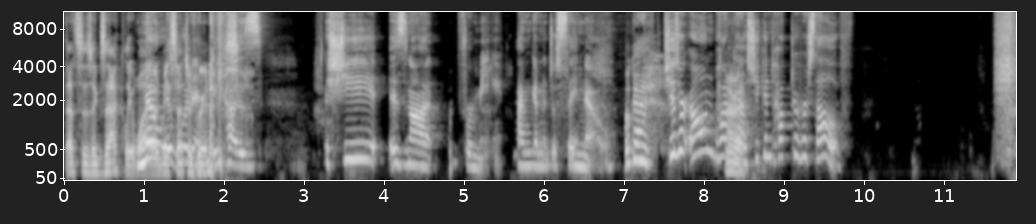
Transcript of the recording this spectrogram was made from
that's is exactly why no, it'd be it such a great episode. because she is not for me. I'm gonna just say no. Okay. She has her own podcast. right. She can talk to herself.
